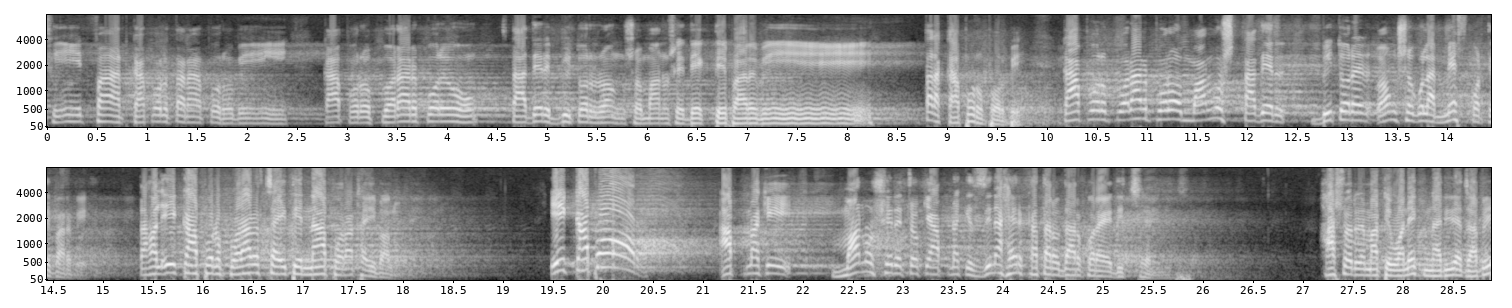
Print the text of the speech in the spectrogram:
ফিট ফাট কাপড় তারা পরবে। কাপড় পরার পরেও তাদের ভিতর অংশ মানুষে দেখতে পারবে। তারা কাপড় পরবে। কাপড় পরার পরও মানুষ তাদের ভিতরের অংশগুলা মেস করতে পারবে। তাহলে এই কাপড় পরার চাইতে না পরাটাই ভালো। এই কাপড় আপনাকে মানুষের চোখে আপনাকে জিনাহের কাতার দাঁড় করায় দিচ্ছেন। হাসরের মাঠে অনেক নারীরা যাবে,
